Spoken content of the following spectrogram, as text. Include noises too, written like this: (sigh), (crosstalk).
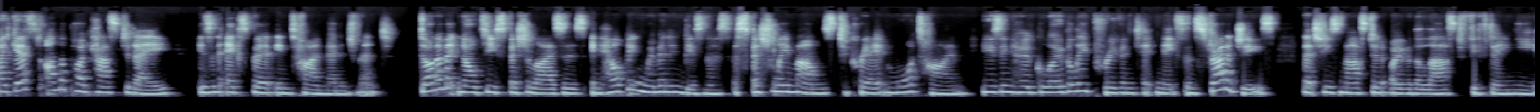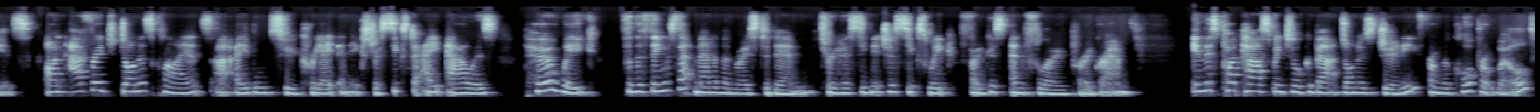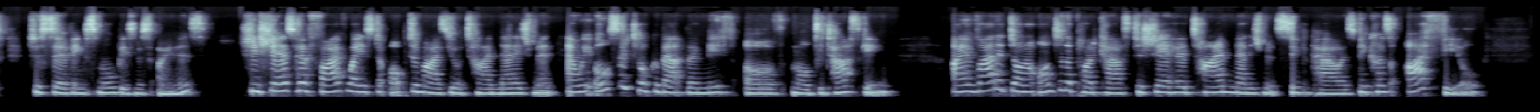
My guest on the podcast today is an expert in time management. Donna McNulty specializes in helping women in business, especially mums, to create more time using her globally proven techniques and strategies that she's mastered over the last 15 years. On average, Donna's clients are able to create an extra six to eight hours per week for the things that matter the most to them through her signature six week focus and flow program. In this podcast, we talk about Donna's journey from the corporate world to serving small business owners. She shares her five ways to optimize your time management. And we also talk about the myth of multitasking. I invited Donna onto the podcast to share her time management superpowers because I feel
